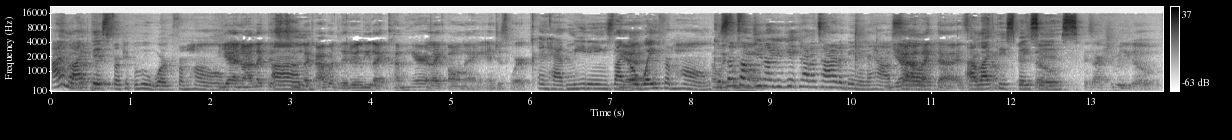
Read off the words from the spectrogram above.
I like this for people who work from home. yeah, no, I like this Um, too. Like, I would literally like come here like all night and just work. And have meetings like Yeah. away from home. Because sometimes home. you know you get kind of tired of being in the house. Yeah, I like that. It's I like awesome. these It's spaces. It's, actually really dope.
